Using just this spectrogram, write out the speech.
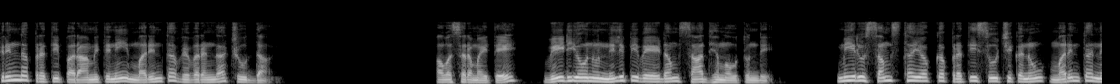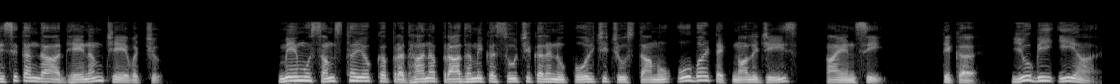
క్రింద ప్రతి పరామితిని మరింత వివరంగా చూద్దాం. అవసరమైతే వీడియోను నిలిపివేయడం సాధ్యమవుతుంది. మీరు సంస్థ యొక్క ప్రతి సూచికను మరింత నిశితంగా అధ్యయనం చేయవచ్చు. మేము సంస్థ యొక్క ప్రధాన ప్రాథమిక సూచికలను పోల్చి చూస్తాము. Uber technologies Inc ticker UBER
